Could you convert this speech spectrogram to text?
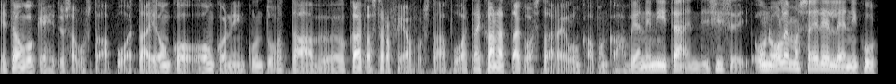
että onko kehitysavusta apua tai onko, onko niin kuin tuota, katastrofiavusta apua tai kannattaako ostaa reilun kaupan kahvia, niin niitä siis on olemassa edelleen niin kuin,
